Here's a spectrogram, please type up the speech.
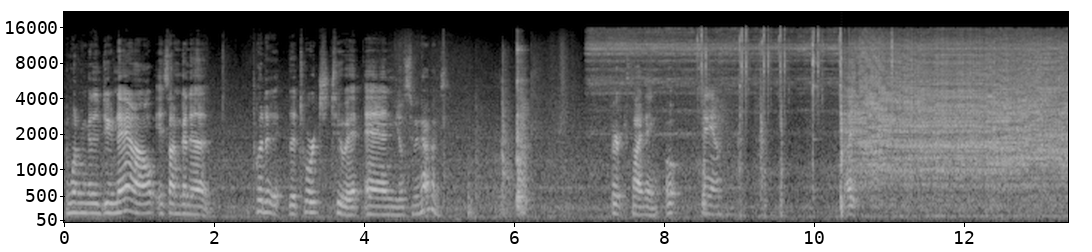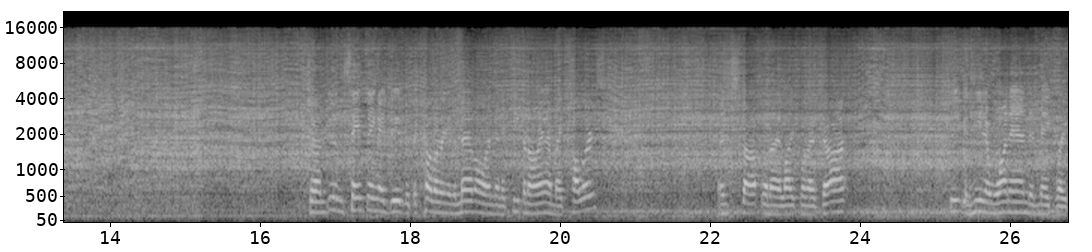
And what I'm going to do now is I'm going to put it, the torch to it and you'll see what happens. Very exciting. Oh, damn. So I'm doing the same thing I did with the coloring in the metal. I'm going to keep an eye on my colors and stop when I like what I've got. So you can heat at one end and make like,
